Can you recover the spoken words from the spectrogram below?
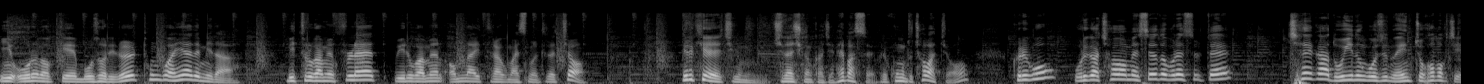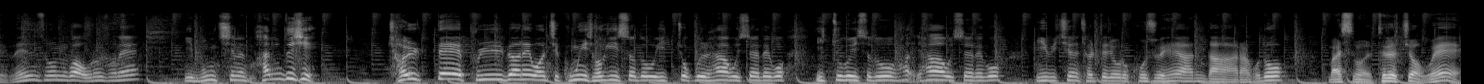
이 오른 어깨의 모서리를 통과해야 됩니다. 밑으로 가면 flat, 위로 가면 upright라고 말씀을 드렸죠. 이렇게 지금 지난 시간까지는 해봤어요. 그리고 공도 쳐봤죠. 그리고 우리가 처음에 셋업을 했을 때 채가 놓이는 곳은 왼쪽 허벅지, 왼손과 오른손의 이 뭉치는 반드시 절대 불변의 원칙 공이 저기 있어도 이쪽을 향하고 있어야 되고 이쪽에 있어도 향하고 있어야 되고 이 위치는 절대적으로 고수해야 한다라고도 말씀을 드렸죠. 왜?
